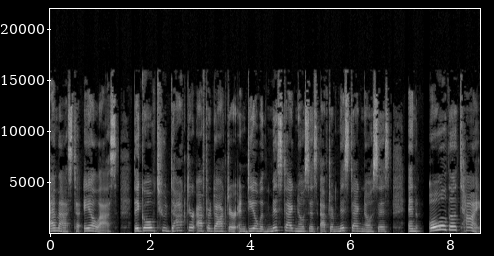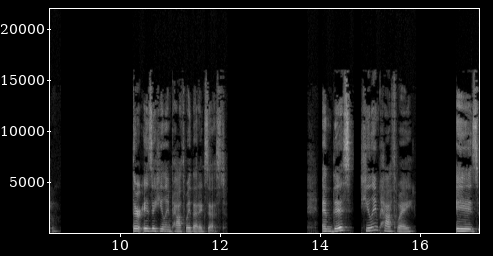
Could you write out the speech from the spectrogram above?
MS to ALS. They go to doctor after doctor and deal with misdiagnosis after misdiagnosis. And all the time, there is a healing pathway that exists. And this healing pathway is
